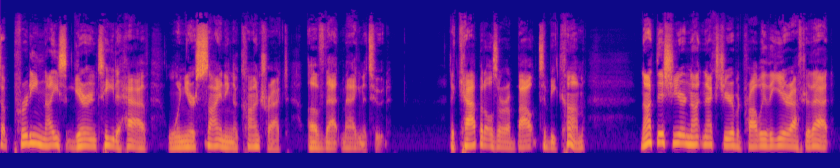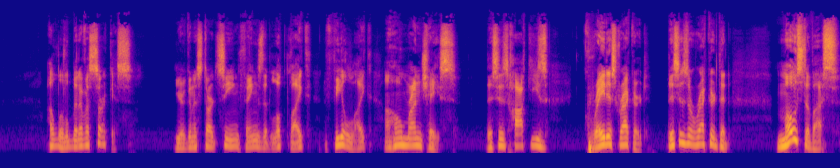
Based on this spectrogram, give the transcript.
a pretty nice guarantee to have when you're signing a contract of that magnitude. The Capitals are about to become, not this year, not next year, but probably the year after that, a little bit of a circus. You're going to start seeing things that look like, feel like a home run chase. This is hockey's greatest record. This is a record that most of us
